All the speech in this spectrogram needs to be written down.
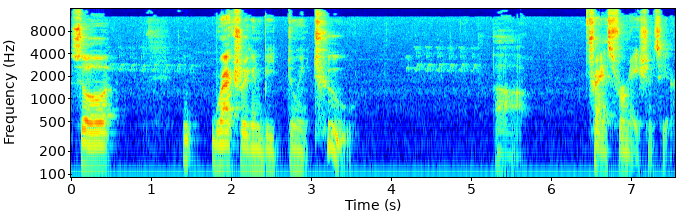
So we're actually going to be doing two uh, transformations here.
